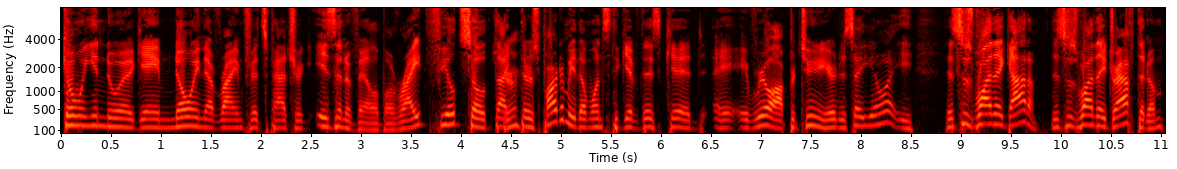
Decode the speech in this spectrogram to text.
going into a game knowing that Ryan Fitzpatrick isn't available, right, Field? So like, Sure. there's part of me that wants to give this kid a, a real opportunity here to say, you know what, he, this is why they got him. This is why they drafted him.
